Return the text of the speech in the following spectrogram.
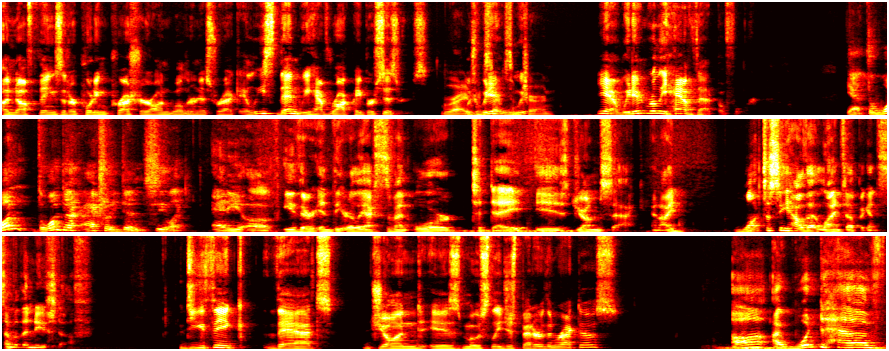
enough things that are putting pressure on wilderness rec. At least then we have rock paper scissors, right? Which we didn't. We, yeah, we didn't really have that before. Yeah, the one the one deck I actually didn't see like any of either in the early access event or today is Sack, and I want to see how that lines up against some of the new stuff. Do you think that Jund is mostly just better than Rakdos? Uh, I would have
